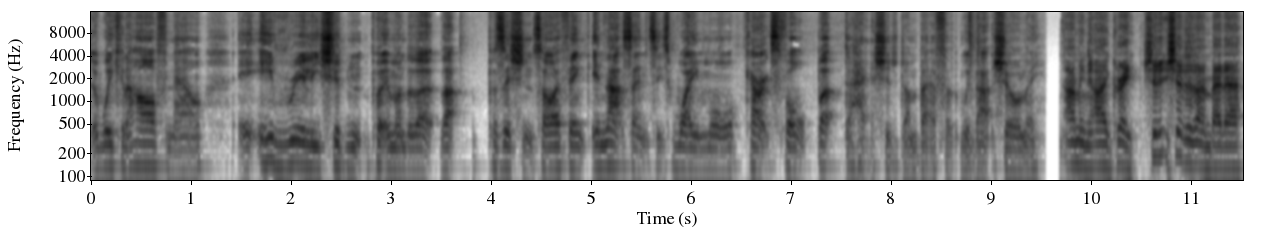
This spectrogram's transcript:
a week and a half now, he really shouldn't put him under that, that position. So I think in that sense, it's way more Carrick's fault. But De Gea should have done better for, with that, surely. I mean, I agree. Should should have done better.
